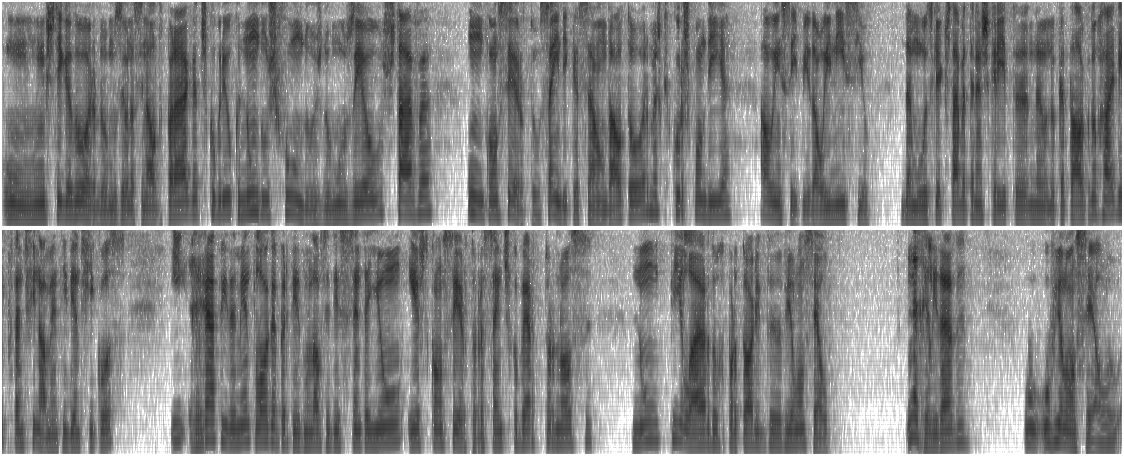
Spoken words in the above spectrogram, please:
um investigador do Museu Nacional de Praga descobriu que num dos fundos do museu estava um concerto sem indicação de autor, mas que correspondia ao incípido, ao início da música que estava transcrita no, no catálogo do Haydn e, portanto, finalmente identificou-se e rapidamente, logo a partir de 1961, este concerto recém-descoberto tornou-se num pilar do repertório de violoncelo. Na realidade, o, o violoncelo,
